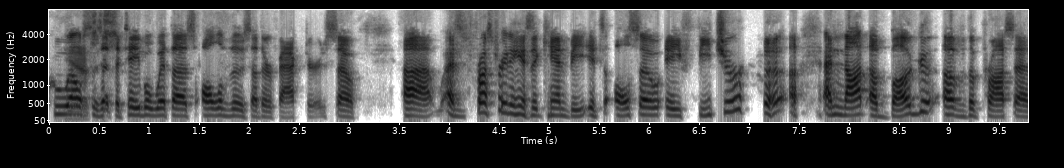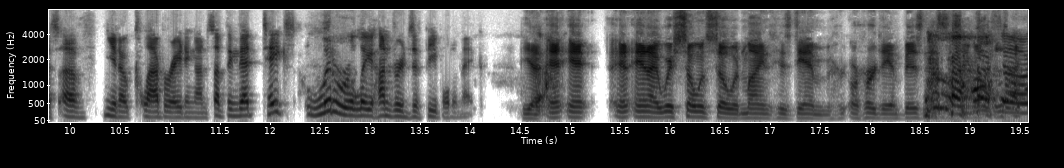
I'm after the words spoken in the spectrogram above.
who else is at the table with us, all of those other factors. So uh, as frustrating as it can be, it's also a feature and not a bug of the process of you know collaborating on something that takes literally hundreds of people to make. Yeah, and, and and and I wish so and so would mind his damn or her damn business. Also,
